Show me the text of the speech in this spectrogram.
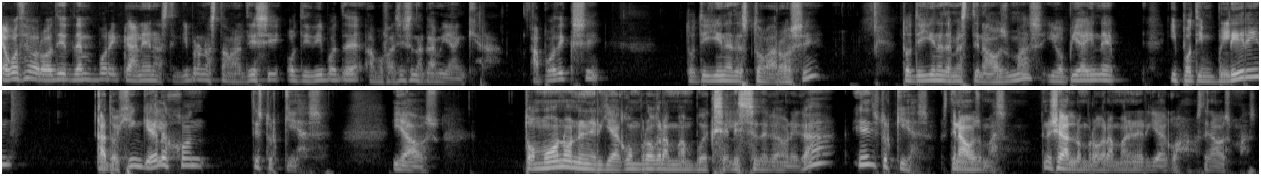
Εγώ θεωρώ ότι δεν μπορεί κανένας στην Κύπρο να σταματήσει οτιδήποτε αποφασίσει να κάνει η Άγκυρα. Απόδειξη το τι γίνεται στο Βαρόσι, το τι γίνεται μέσα στην ΑΟΣ μας, η οποία είναι υπό την πλήρη κατοχή και έλεγχο της Τουρκίας. Η ΑΟΣ. Το μόνο ενεργειακό πρόγραμμα που εξελίσσεται κανονικά είναι της Τουρκίας, στην ΑΟΣ μας. Δεν έχει άλλο πρόγραμμα ενεργειακό στην ΑΟΣ μας.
